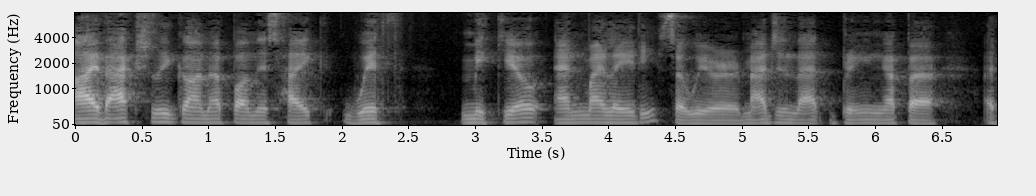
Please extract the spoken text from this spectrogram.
I've actually gone up on this hike with Mikio and my lady. So we were, imagine that, bringing up a, a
